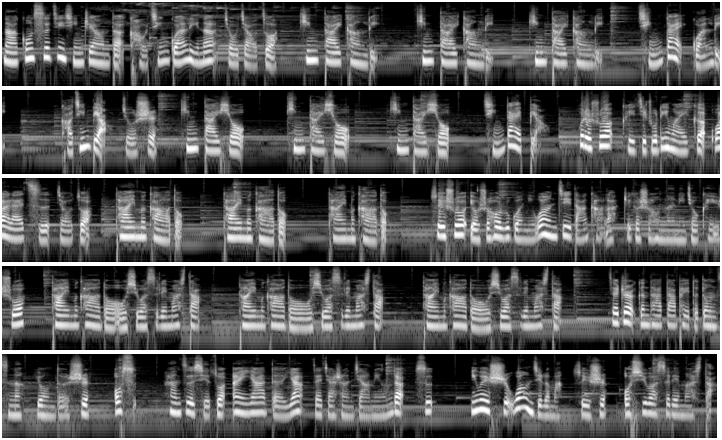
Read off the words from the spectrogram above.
那公司进行这样的考勤管理呢，就叫做 kintai 管理，kintai 管理，kintai 管理，勤怠管理。考勤表就是 kintai hyo，kintai hyo，kintai hyo，勤怠表。或者说，可以记住另外一个外来词，叫做 time card，time card，time card。所以说，有时候如果你忘记打卡了，这个时候呢，你就可以说 timecardo oshiwaslemasta，timecardo oshiwaslemasta，timecardo oshiwaslemasta。在这儿跟它搭配的动词呢，用的是 os，汉字写作按压的压，再加上假名的 s。因为是忘记了嘛，所以是押し忘れました。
